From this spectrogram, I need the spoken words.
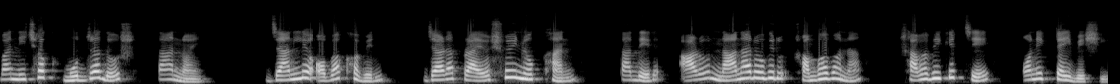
বা নিছক মুদ্রাদোষ তা নয়। জানলে অবাক হবেন, যারা প্রায়শই নখ খান, তাদের আরও নানা রোগের সম্ভাবনা স্বাভাবিকের চেয়ে অনেকটাই বেশি।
